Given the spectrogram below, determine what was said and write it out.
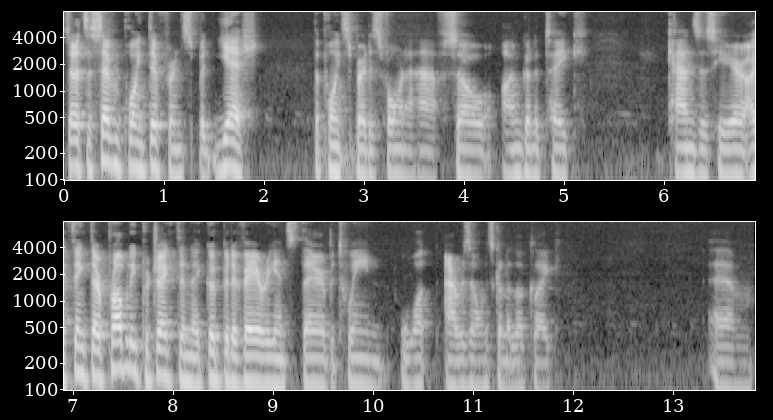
So that's a seven point difference, but yet the point spread is four and a half. So I'm going to take Kansas here. I think they're probably projecting a good bit of variance there between what Arizona's going to look like. Um,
